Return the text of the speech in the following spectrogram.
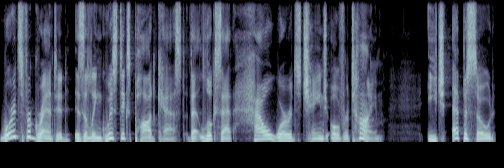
Words for Granted is a linguistics podcast that looks at how words change over time. Each episode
